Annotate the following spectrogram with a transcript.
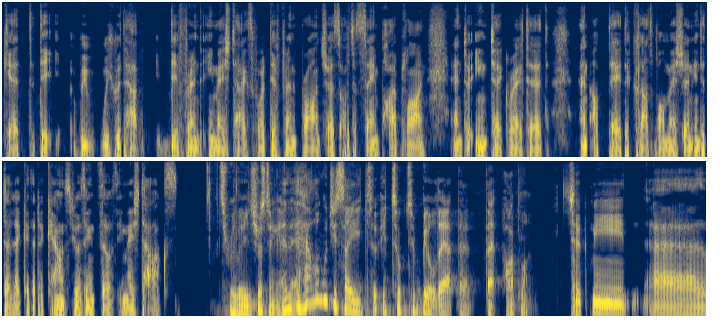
get the we, we could have different image tags for different branches of the same pipeline and to integrate it and update the cloud formation in the delegated accounts using those image tags. It's really interesting. And how long would you say it took to build out that that pipeline? Took me uh,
